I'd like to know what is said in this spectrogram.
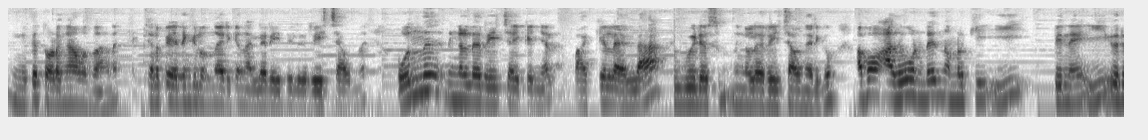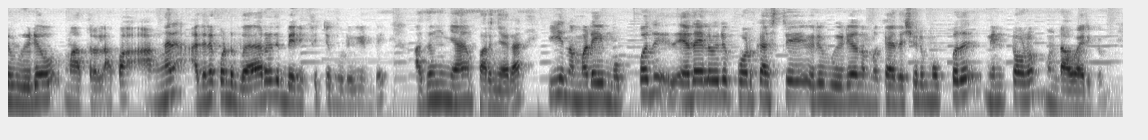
നിങ്ങൾക്ക് തുടങ്ങാവുന്നതാണ്. ചിലപ്പോൾ ഏതെങ്കിലും ഒന്നായിരിക്കും നല്ല രീതിയിൽ റീച്ച് ആവുന്നത്. ഒന്ന് നിങ്ങളുടെ റീച്ച് ആയി കഴിഞ്ഞാൽ ബാക്കിയുള്ള എല്ലാ വീഡിയോസും നിങ്ങൾ റീച്ച് ആവുന്നതായിരിക്കും. അപ്പോൾ അതുകൊണ്ട് നമ്മൾക്ക് ഈ പിന്നെ ഈ ഒരു വീഡിയോ മാത്രമല്ല അപ്പോൾ അങ്ങനെ അതിനെ കൊണ്ട് വേറൊരു ബെനിഫിറ്റ് കൂടി ഉണ്ട്. അതും ഞാൻ പറഞ്ഞുതരാം. ഈ നമ്മുടെ ഈ മുപ്പത് ഏതായാലും ഒരു പോഡ്കാസ്റ്റ് ഒരു വീഡിയോ നമുക്ക് ഏകദേശം ഒരു മുപ്പത് മിനിറ്റോളം ഉണ്ടാവുമായിരിക്കും.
